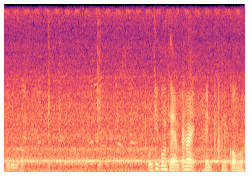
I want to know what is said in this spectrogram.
ให้ดูครับ ผมที่ผมแถมไปให้ให้ในกล้องวะ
